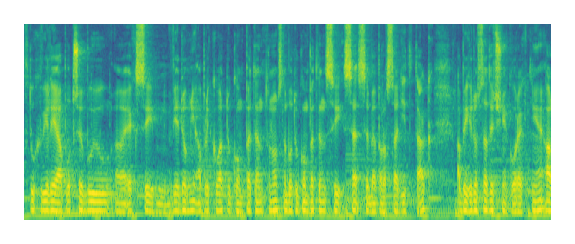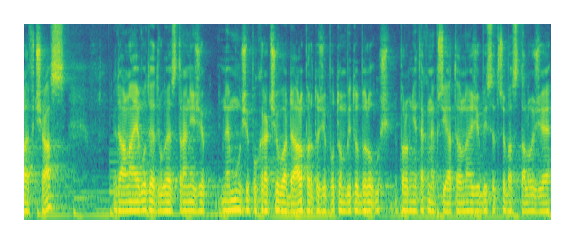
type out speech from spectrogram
v tu chvíli já potřebuju eh, jak si vědomě aplikovat tu kompetentnost nebo tu kompetenci se sebe prosadit tak, abych dostatečně korektně, ale včas dal najevo té druhé straně, že nemůže pokračovat dál, protože potom by to bylo už pro mě tak nepřijatelné, že by se třeba stalo, že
